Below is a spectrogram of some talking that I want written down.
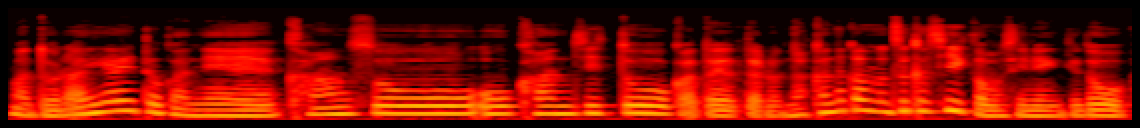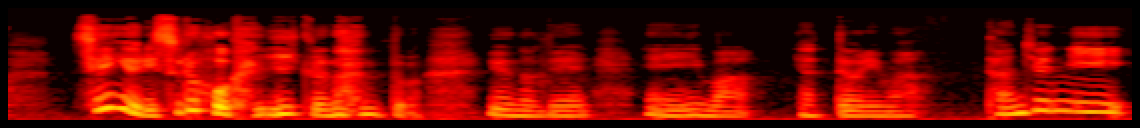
まあ、ドライアイとかね乾燥を感じとう方やったらなかなか難しいかもしれんけど線よりする方がいいかなと いうので、えー、今やっております。単純に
